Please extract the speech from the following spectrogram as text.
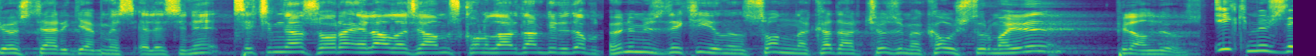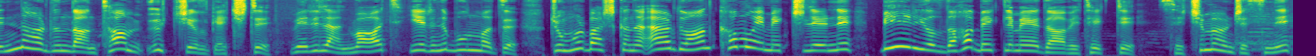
gösterge meselesini seçimden sonra ele alacağımız konulardan biri de bu. Önümüzdeki yılın sonuna kadar çözüme kavuşturmayı planlıyoruz. İlk müjdenin ardından tam 3 yıl geçti. Verilen vaat yerini bulmadı. Cumhurbaşkanı Erdoğan kamu emekçilerini bir yıl daha beklemeye davet etti. Seçim öncesini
